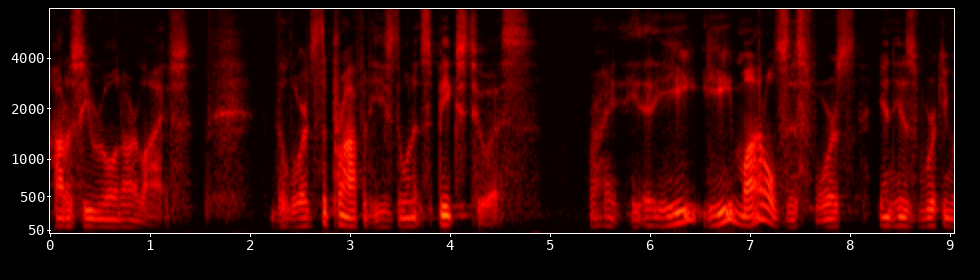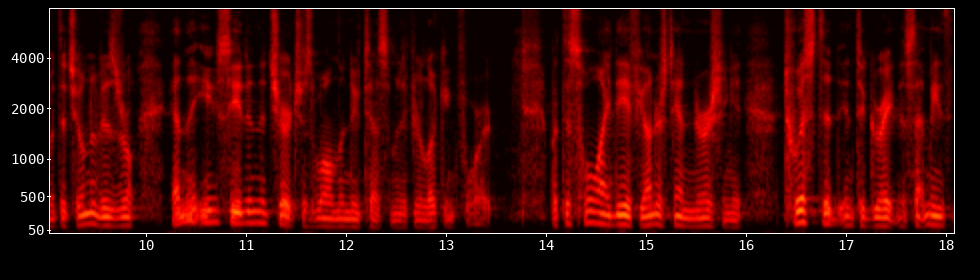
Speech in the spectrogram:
how does He rule in our lives? The Lord's the prophet, He's the one that speaks to us right? He, he models this for us in his working with the children of Israel, and that you see it in the church as well in the New Testament if you're looking for it. But this whole idea, if you understand nourishing it, twisted into greatness, that means,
